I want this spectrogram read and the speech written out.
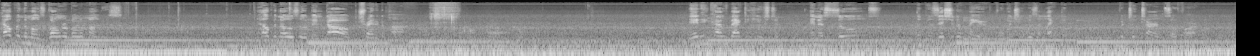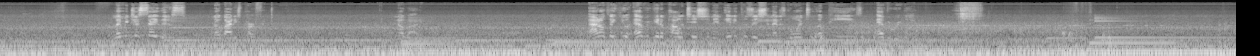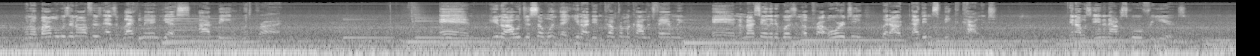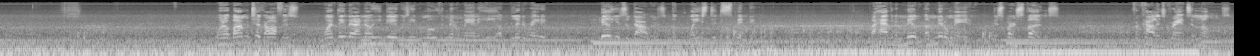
helping the most vulnerable among us helping those who have been dogged, treaded upon. Then he comes back to Houston and assumes the position of mayor for which he was elected for two terms so far. Let me just say this nobody's perfect. Nobody. I don't think you'll ever get a politician in any position that is going to appease everyone. When Obama was in office as a black man, yes, I beamed with pride. And, you know, I was just someone that, you know, I didn't come from a college family. And I'm not saying that it wasn't a priority, but I, I didn't speak college. And I was in and out of school for years. When Obama took office, one thing that I know he did was he removed the middleman and he obliterated billions of dollars of wasted spending by having a, mid- a middleman disperse funds for college grants and loans.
